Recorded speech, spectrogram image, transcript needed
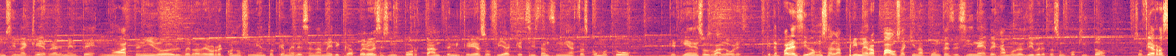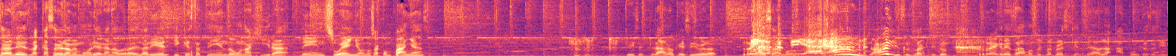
Un cine que realmente no ha tenido el verdadero reconocimiento que merece en América, pero eso es importante, mi querida Sofía, que existan cineastas como tú que tienen esos valores. ¿Qué te parece si vamos a la primera pausa aquí en Apuntes de Cine? Dejamos las libretas un poquito Sofía Rosales, la Casa de la Memoria, ganadora del Ariel y que está teniendo una gira de ensueño. ¿Nos acompañas? Que dice, claro que sí, ¿verdad? Regresamos. Ay, ay, esa es la actitud. Regresamos. Soy Fer quien te habla. Apuntes de cine.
